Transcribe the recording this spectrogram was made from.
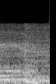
Yeah.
